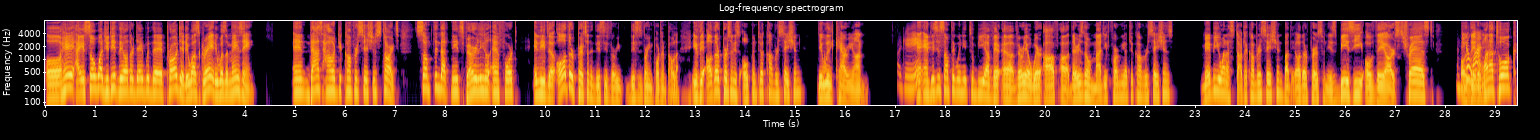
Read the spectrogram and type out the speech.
Oh, hey, I saw what you did the other day with the project. It was great. It was amazing. And that's how the conversation starts. Something that needs very little effort. And if the other person, and this is very this is very important, Paula, if the other person is open to a conversation, they will carry on. Okay. And, and this is something we need to be a ver- uh, very aware of. Uh, there is no magic formula to conversations. Maybe you want to start a conversation, but the other person is busy or they are stressed they or don't they don't want. want to talk.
